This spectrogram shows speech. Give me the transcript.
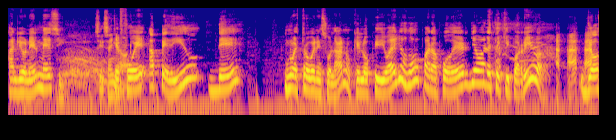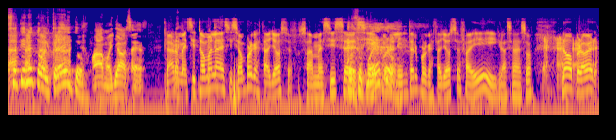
a Lionel Messi. Que fue a pedido de nuestro venezolano, que los pidió a ellos dos para poder llevar este equipo arriba. Joseph tiene todo el crédito. Vamos, Joseph. Claro, Messi toma la decisión porque está Joseph. O sea, Messi se decide por el Inter porque está Joseph ahí y gracias a eso. No, pero a ver,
